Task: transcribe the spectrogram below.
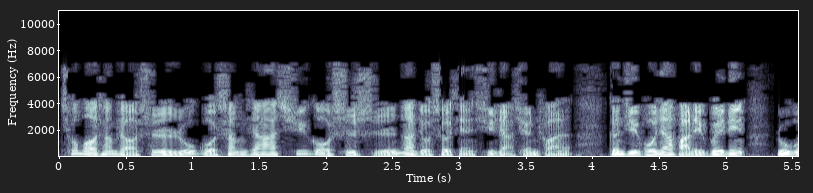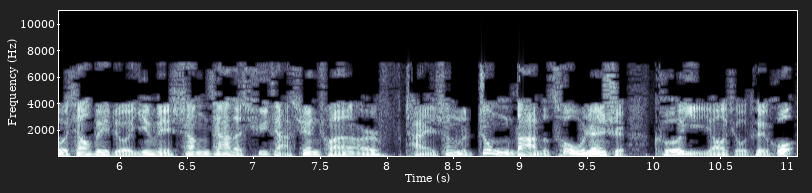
邱宝昌表示，如果商家虚构事实，那就涉嫌虚假宣传。根据国家法律规定，如果消费者因为商家的虚假宣传而产生了重大的错误认识，可以要求退货。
